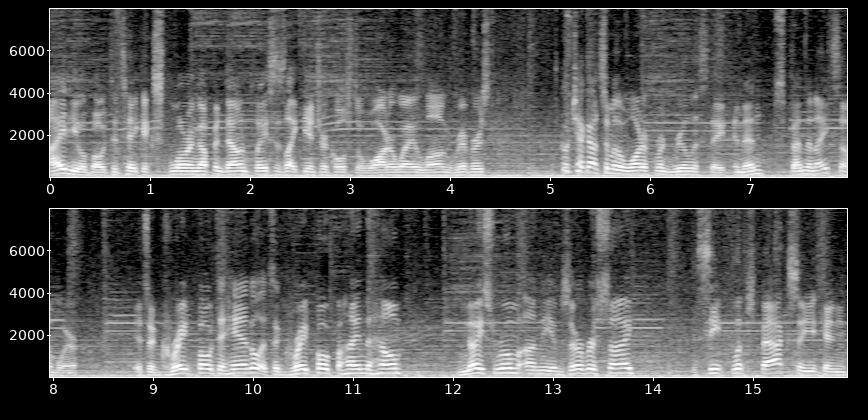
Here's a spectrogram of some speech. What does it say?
ideal boat to take exploring up and down places like the Intracoastal Waterway, long rivers. Go check out some of the waterfront real estate and then spend the night somewhere. It's a great boat to handle. It's a great boat behind the helm. Nice room on the observer side. The seat flips back so you can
